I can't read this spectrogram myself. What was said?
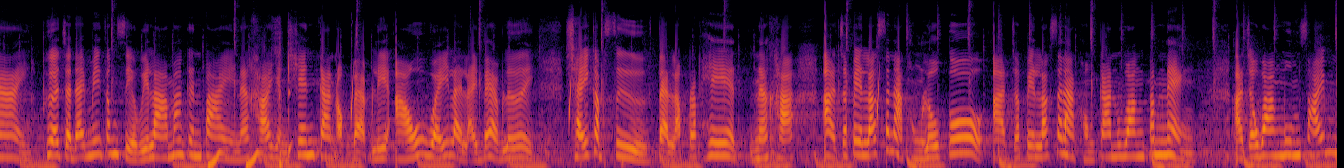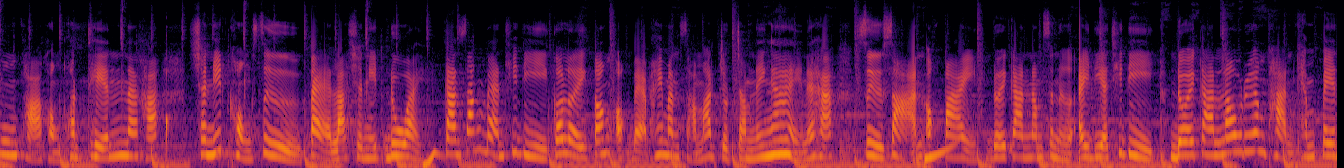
ง่าย เพื่อจะได้ไม่ต้องเสียเวลามากเกินไปนะคะ อย่างเช่น การออกแบบเลเยอร์ไว้หลาย ๆ แบบเลย ใช้กับสื่อแต่ละประเภทนะคะ อาจจะเป็นลักษณะของโลโก้ อาจจะเป็นลักษณะของการวางตำแหน่ง อาจจะวางมุมซ้ายมุมขวาของคอนเทนต์นะคะ ชนิดของสื่อแต่ละชนิดด้วย การสร้างแบรนด์ที่ดีก็เลยต้องออกแบบให้มันสามารถจดจำได้ง่ายนะคะ สื่อสารออกไป โดยการนำเสนอไอเดียที่ดี โดยการเล่าเรื่องผ่านแคมเปญ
